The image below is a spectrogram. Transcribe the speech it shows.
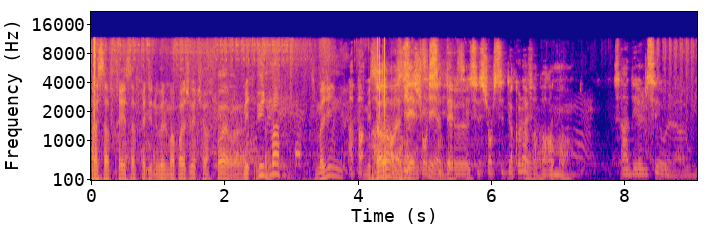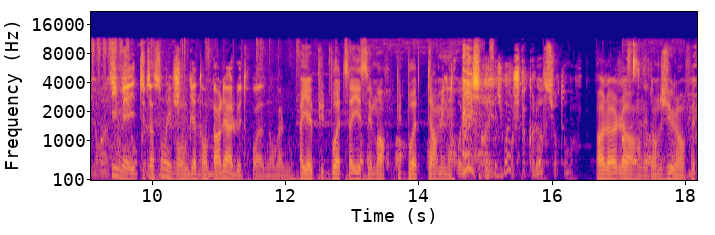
Ah, ça ferait, ça ferait des nouvelles maps à jouer, tu vois. Ouais, voilà. Mais une map T'imagines Ah, par- Mais ah, c'est Non, pas c'est sur le site de- DLC. C'est sur le site de Call of apparemment. C'est un DLC ouais là où il y aura. Si, mais de toute façon, ils vont bientôt en parler à l'E3 normalement. Ah, y a plus de boîte, ça y est, c'est mort. Plus de boîte, terminé. Ah, j'ai pas fait de du boîte. prochain Call of surtout. Oh là là, on est dans le jus là en fait.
